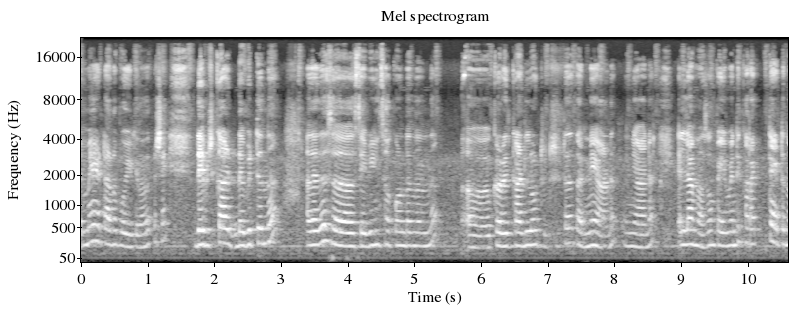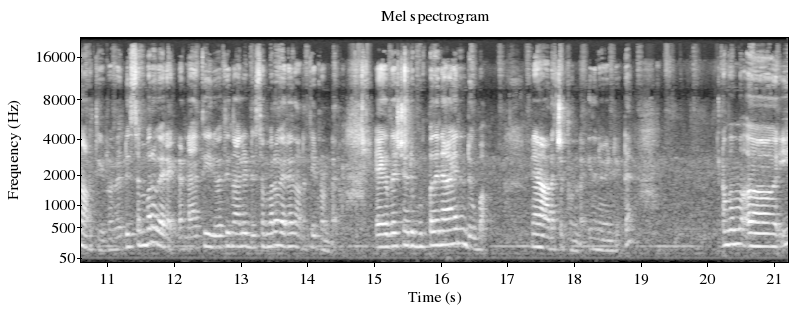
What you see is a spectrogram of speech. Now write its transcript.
എം ഐ ആയിട്ടാണ് പോയിരിക്കുന്നത്. പക്ഷേ ഡെബിറ്റ് കാർഡ് ഡെബിറ്റിൽ നിന്ന് അതായത് സേവിങ്സ് അക്കൗണ്ടിൽ നിന്ന് ക്രെഡിറ്റ് കാർഡിലോട്ട് ഇട്ടിട്ട് തന്നെയാണ് ഞാൻ എല്ലാ മാസവും പേയ്മെന്റ് കറക്റ്റായിട്ട് നടത്തിയിട്ടുണ്ട്. ഡിസംബർ വരെ രണ്ടായിരത്തി ഇരുപത്തി നാല് ഡിസംബർ വരെ നടത്തിയിട്ടുണ്ട്. ഏകദേശം ഒരു മുപ്പതിനായിരം രൂപ ഞാൻ അടച്ചിട്ടുണ്ട് ഇതിന് വേണ്ടിയിട്ട് അപ്പം ഈ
